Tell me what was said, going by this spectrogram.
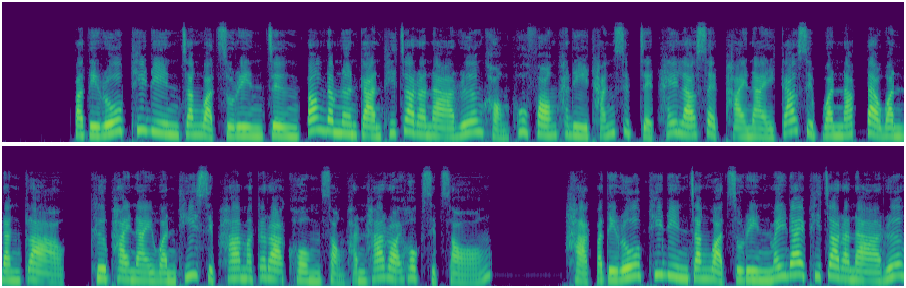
2561 ปฏิรูปที่ดินจังหวัดสุรินทร์จึงต้องดำเนินการพิจารณาเรื่องของผู้ฟ้องคดีทั้ง 17 ให้แล้วเสร็จภายใน 90 วันนับแต่วันดังกล่าว คือภายในวันที่ 15 มกราคม 2562หากปฏิรูปที่ดินจังหวัดสุรินทร์ไม่ได้พิจารณาเรื่อง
